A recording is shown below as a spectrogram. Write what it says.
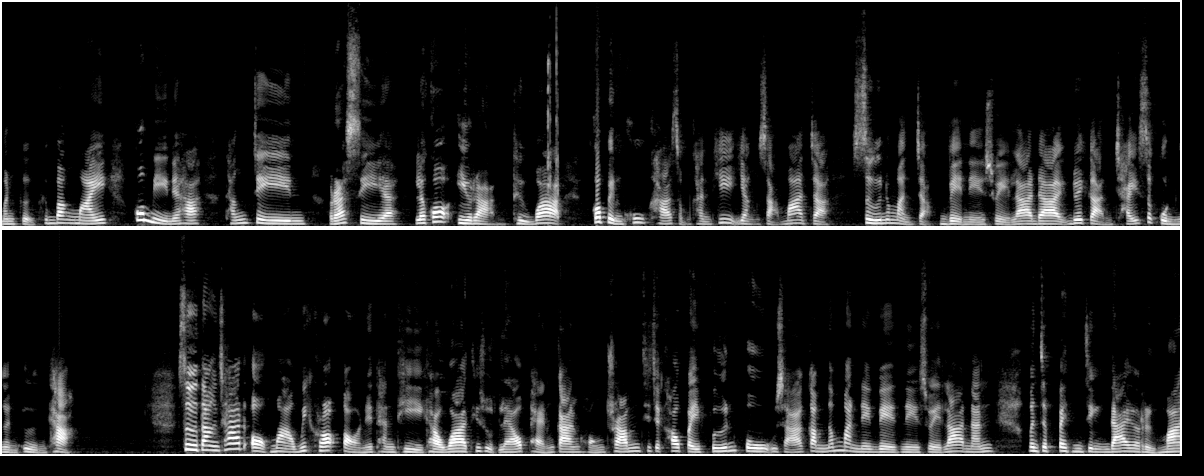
มันเกิดขึ้นบ้างไหม ก็มีนะคะ ทั้งจีน รัสเซีย แล้วก็อิหร่านถือว่าก็เป็นคู่ค้าสำคัญที่ยังสามารถจะซื้อน้ำมันจากเวเนซุเอลาได้ด้วยการใช้สกุลเงินอื่นค่ะ สื่อต่างชาติออกมาวิเคราะห์ต่อในทันทีค่ะว่าที่สุดแล้วแผนการของทรัมป์ที่จะเข้าไปฟื้นฟูอุตสาหกรรมน้ำมันในเวเนซุเอลานั้น มันจะเป็นจริงได้หรือไม่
